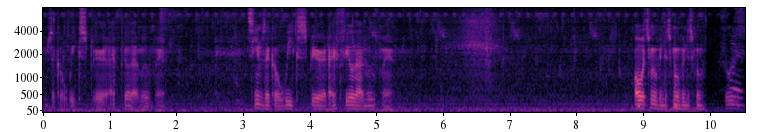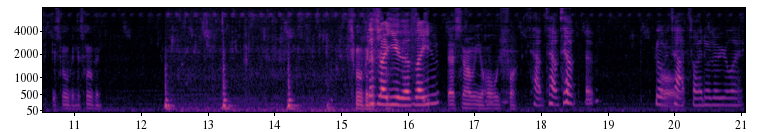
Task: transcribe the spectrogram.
Seems like a weak spirit. I feel that movement. Seems like a weak spirit. I feel that movement. Oh, it's moving. It's moving. It's moving. It was- Where? It's moving. It's moving. It's moving. That's not you. That's not you. That's not me. Holy fuck. Tap, tap, tap, tap. Go Oh. tap so I don't know your leg.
